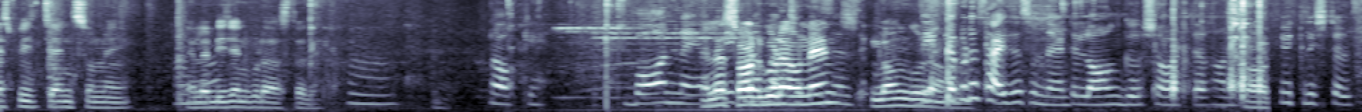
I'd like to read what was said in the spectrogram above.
ఎస్పీ చైన్స్ ఉన్నాయి. ఇలా డిజైన్ కూడా వస్తుంది. ఓకే బాగున్నాయి. ఇలా షార్ట్ కూడా ఉన్నాయి. లాంగ్ కూడా దీంట్లో కూడా సైజెస్ ఉన్నాయి అంటే లాంగ్ షార్ట్ ఇవి క్రిస్టల్స్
